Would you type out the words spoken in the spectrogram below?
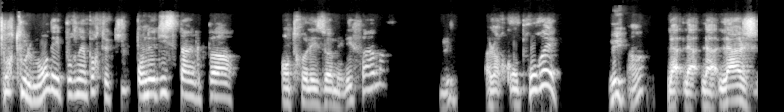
pour tout le monde et pour n'importe qui. On ne distingue pas entre les hommes et les femmes, alors qu'on pourrait. Oui. Hein? L'âge, la, l'âge,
